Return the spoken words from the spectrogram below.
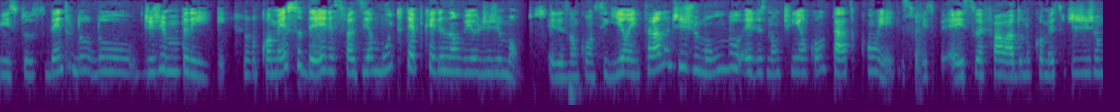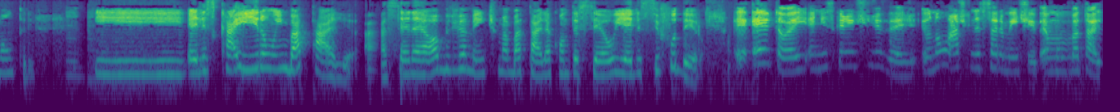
vistos dentro do, do Digimon Tree. No começo deles, fazia muito tempo que eles não viam Digimons. Eles não conseguiam entrar no Digimundo, eles não tinham contato com eles. Isso é falado no começo de Digimon Tree. Uhum. E eles caíram em batalha. A cena é obviamente uma batalha aconteceu e eles se fuderam. É, é, então, é, é, nisso que a gente diverge. Eu não acho que necessariamente é uma batalha.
